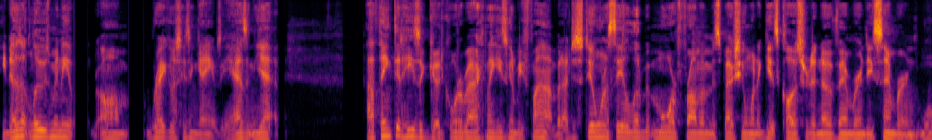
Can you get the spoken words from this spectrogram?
He doesn't lose many um, regular season games. He hasn't yet. I think that he's a good quarterback. I think he's going to be fine, but I just still want to see a little bit more from him, especially when it gets closer to November and December, and we'll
